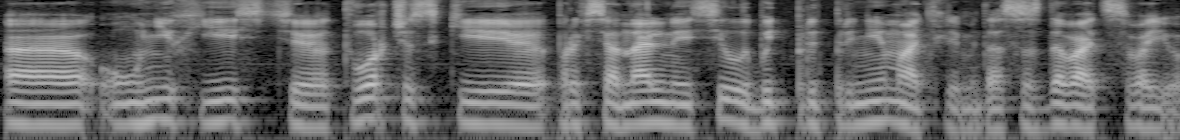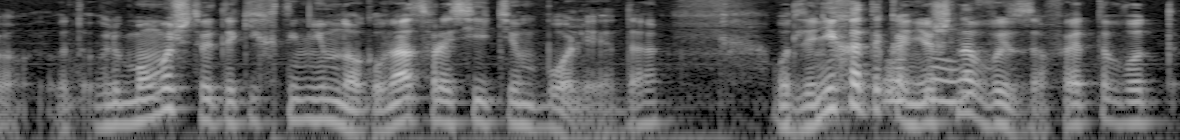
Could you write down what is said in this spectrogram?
у них есть э, творческие, профессиональные силы быть предпринимателями, да, создавать свое. Вот в любом обществе таких немного, у нас в России тем более, да. Вот для них это, конечно, вызов. Это вот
